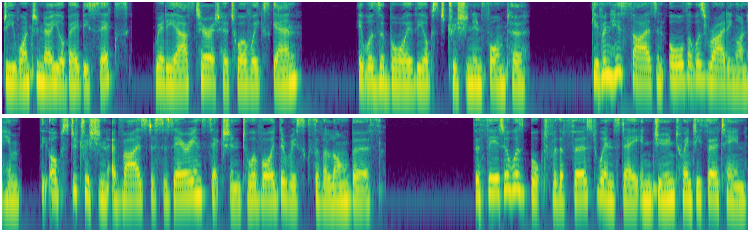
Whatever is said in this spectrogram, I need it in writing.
Do you want to know your baby's sex? Reddy asked her at her 12 week scan. It was a boy, the obstetrician informed her. Given his size and all that was riding on him, the obstetrician advised a caesarean section to avoid the risks of a long birth. The theatre was booked for the first Wednesday in June 2013,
